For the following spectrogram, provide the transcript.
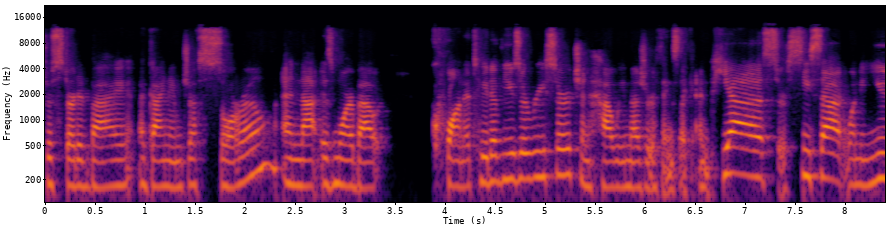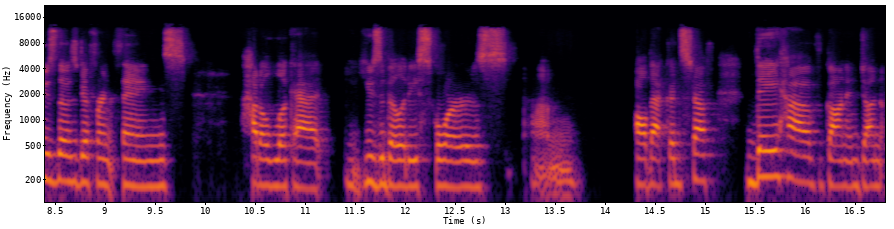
just started by a guy named Jeff Sauro. And that is more about quantitative user research and how we measure things like NPS or CSAT, when to use those different things, how to look at usability scores, um, all that good stuff. They have gone and done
